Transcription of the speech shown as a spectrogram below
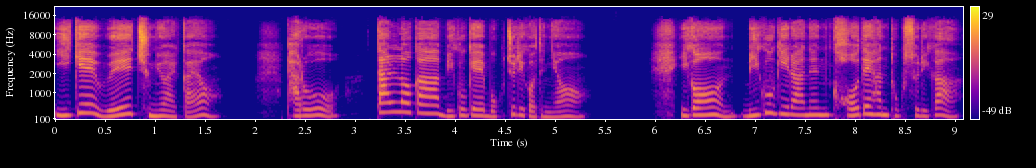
이게 왜 중요할까요? 바로 달러가 미국의 목줄이거든요. 이건 미국이라는 거대한 독수리가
